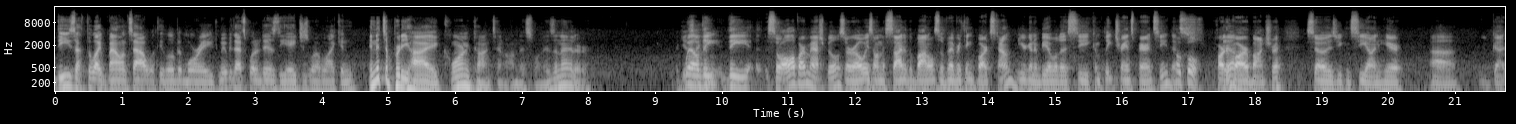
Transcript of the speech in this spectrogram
These I feel like balance out with a little bit more age. Maybe that's what it is. The age is what I'm liking. and it's a pretty high corn content on this one, isn't it? Or I guess Well, I the the so all of our mash bills are always on the side of the bottles of everything Bardstown. You're going to be able to see complete transparency. That's cool. part of our mantra. So as you can see on here, uh, we've got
